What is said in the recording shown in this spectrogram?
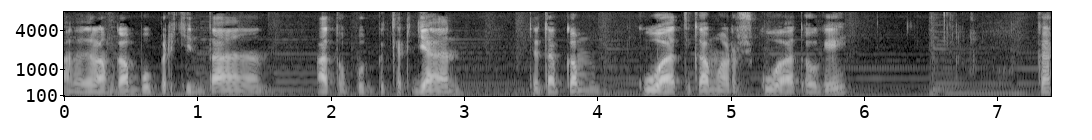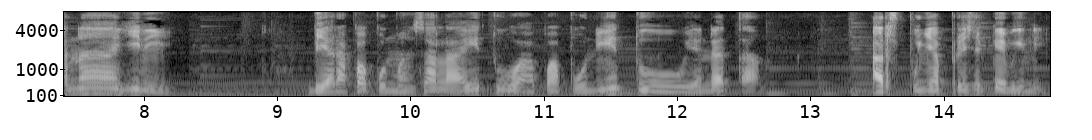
atau dalam kampu percintaan ataupun pekerjaan tetap kamu kuat kamu harus kuat oke? Okay? karena gini biar apa pun masalah itu apa pun itu yang datang harus punya prinsip kayak begini.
